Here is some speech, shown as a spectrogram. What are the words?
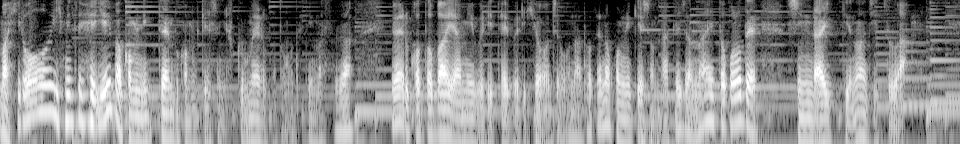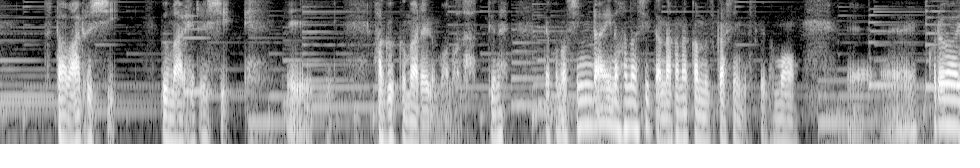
まあ広い意味で言えばコミュニ全部コミュニケーションに含めることもできますがいわゆる言葉や身振り手振り表情などでのコミュニケーションだけじゃないところで信頼っていうのは実は伝わるし生まれるしえー、育まれるものだっていうね。でこの信頼の話ってなかなか難しいんですけども、えー、これは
